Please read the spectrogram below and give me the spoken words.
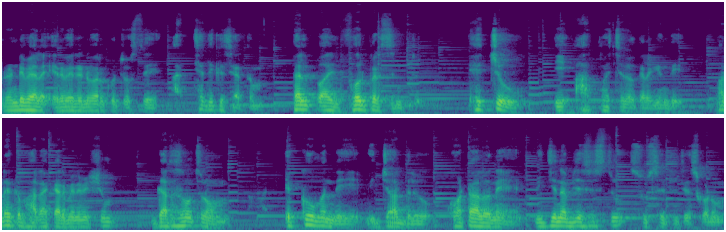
రెండు వేల ఇరవై రెండు వరకు చూస్తే అత్యధిక శాతం ట్వెల్వ్ పాయింట్ ఫోర్ పర్సెంట్ హెచ్చు ఈ ఆత్మహత్యలో కలిగింది. మరొక బాధాకరమైన విషయం గత సంవత్సరం ఎక్కువ మంది విద్యార్థులు కోటాలోనే విద్యను అభ్యసిస్తూ సూసైడ్లు చేసుకోవడం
